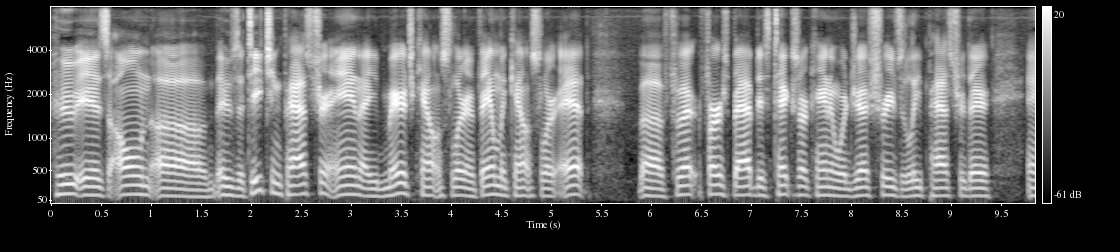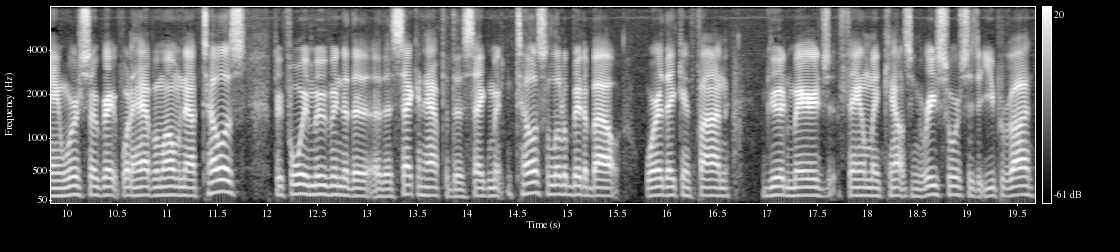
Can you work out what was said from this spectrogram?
who is on, uh, who's a teaching pastor and a marriage counselor and family counselor at uh, First Baptist Texarkana, where Jeff Shreve's the lead pastor there, and we're so grateful to have him on. Now, tell us before we move into the uh, the second half of the segment, tell us a little bit about where they can find good marriage, family counseling resources that you provide.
